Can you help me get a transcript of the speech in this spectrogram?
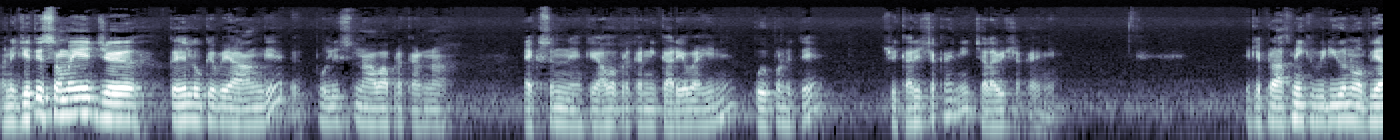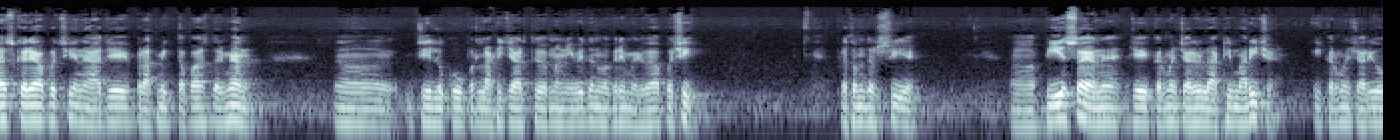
અને જે તે સમયે જ કહેલું કે ભાઈ આ અંગે પોલીસના આવા પ્રકારના એક્શનને કે આવા પ્રકારની કાર્યવાહીને કોઈપણ રીતે સ્વીકારી શકાય નહીં, ચલાવી શકાય નહીં. એટલે પ્રાથમિક વિડીયોનો અભ્યાસ કર્યા પછી અને આજે પ્રાથમિક તપાસ દરમિયાન જે લોકો ઉપર લાઠીચાર્જ થયો એમના નિવેદન વગેરે મેળવ્યા પછી પ્રથમદર્શીએ પીએસઆઈ અને જે કર્મચારીઓ લાઠી મારી છે, એ કર્મચારીઓ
